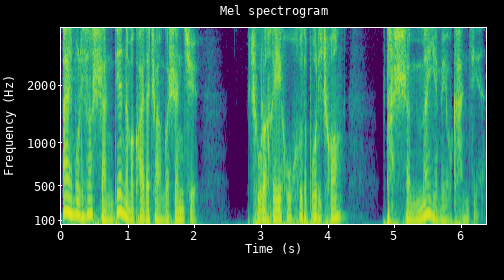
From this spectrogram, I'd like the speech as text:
艾莫莉像闪电那么快的转过身去，除了黑乎乎的玻璃窗，他什么也没有看见。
